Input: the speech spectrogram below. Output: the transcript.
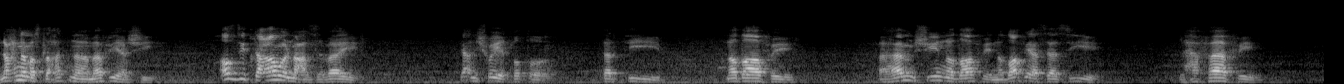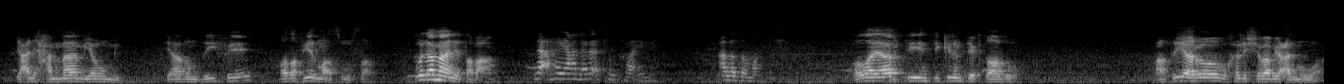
نحن مصلحتنا ما فيها شيء قصدي التعامل مع الزباين. يعني شوية لطف ترتيب نظافة. أهم شيء النظافة. النظافة أساسية. الهفافة يعني حمام يومي ثياب نظيفة وضفير مقصوصة والأمانة طبعا. لا هي على رأس القائمة على ضمانتي. والله يا أختي أنت كلمتك طابو أعطيها روب وخلي الشباب يعلموها.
